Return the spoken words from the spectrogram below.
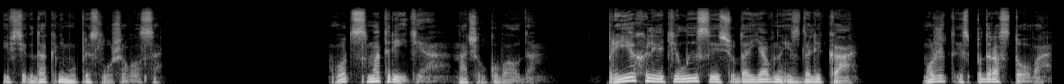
и всегда к нему прислушивался. «Вот смотрите», — начал Кувалда. «Приехали эти лысые сюда явно издалека. Может, из-под Ростова,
